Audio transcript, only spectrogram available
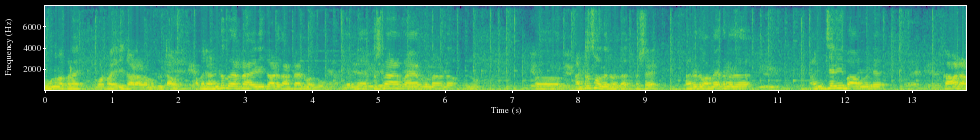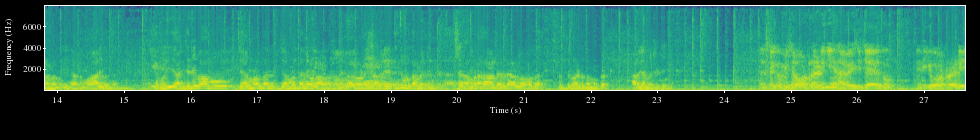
മൂന്ന് മക്കളെ വോട്ടർ ഐ ഡി കാർഡാണ് നമുക്ക് കിട്ടാവുന്നത് അപ്പോൾ രണ്ട് പേരുടെ ഐ ഡി കാർഡ് കറക്റ്റായിട്ട് വന്നു. എന്റെ കൃഷ്ണനായർ നായർ എന്നുള്ള ഒരു അഡ്രസ്സ് വന്നിട്ടുണ്ട്. പക്ഷേ അതിനകത്ത് വന്നേക്കുന്നത് അഞ്ജലി ബാബുവിന്റെ കാർഡാണ് നമുക്ക് ഇതിനകത്ത് മാറി വന്നത്. അപ്പോൾ ഈ അഞ്ജലി ബാബു ചേമ്പളം തന്നെ ചേമ്പളം തന്നെ ഉള്ളതാണ് നമുക്ക് അതുകൊണ്ടെങ്കിൽ അവരെ എത്തിച്ചു കൊടുക്കാൻ പറ്റും. പക്ഷേ നമ്മുടെ കാർഡ് എവിടെയാണെന്നുള്ളത് കൃത്യമായിട്ട് നമുക്ക് അറിയാൻ പറ്റിയിട്ടില്ല. ഇലക്ഷൻ കമ്മീഷൻ വോട്ടർ ഐ ഡിക്ക് ഞാൻ അപേക്ഷിച്ചായിരുന്നു. എനിക്ക് വോട്ടർ ഐ ഡി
